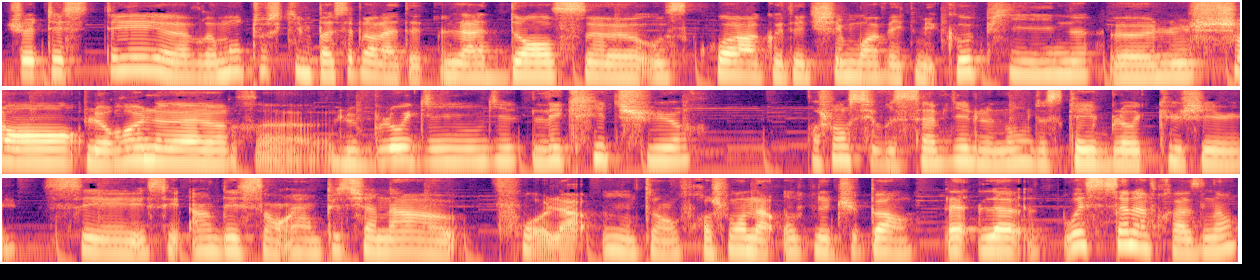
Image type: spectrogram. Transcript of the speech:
Je testais euh, vraiment tout ce qui me passait par la tête. La danse euh, au square à côté de chez moi avec mes copines, euh, le chant, le roller, le blogging, l'écriture. Franchement, si vous saviez le nombre de skyblogs que j'ai eu, c'est indécent. Et en plus, il y en a... Oh, la honte, hein. franchement, la honte ne tue pas. Hein. Ouais, c'est ça la phrase, non?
